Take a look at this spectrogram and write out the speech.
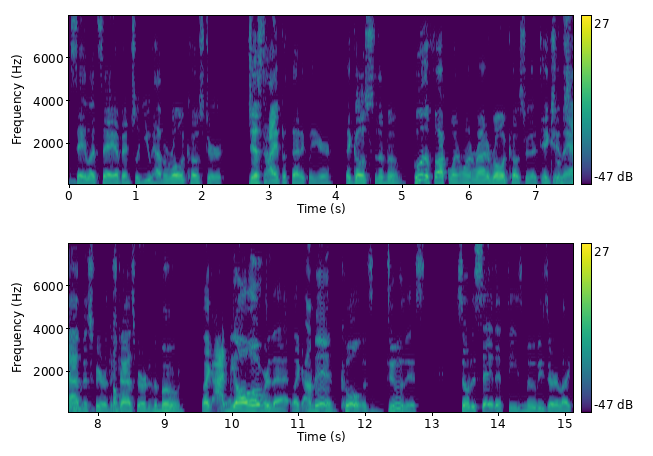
say, let's say, eventually you have a roller coaster, just hypothetically here, that goes to the moon. Who the fuck wouldn't want to ride a roller coaster that takes you in the to the moon. atmosphere of the stratosphere to the moon? Like, I'd Yeah. be all over that. Like, I'm in. Cool, let's do this. So to say that these movies are like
